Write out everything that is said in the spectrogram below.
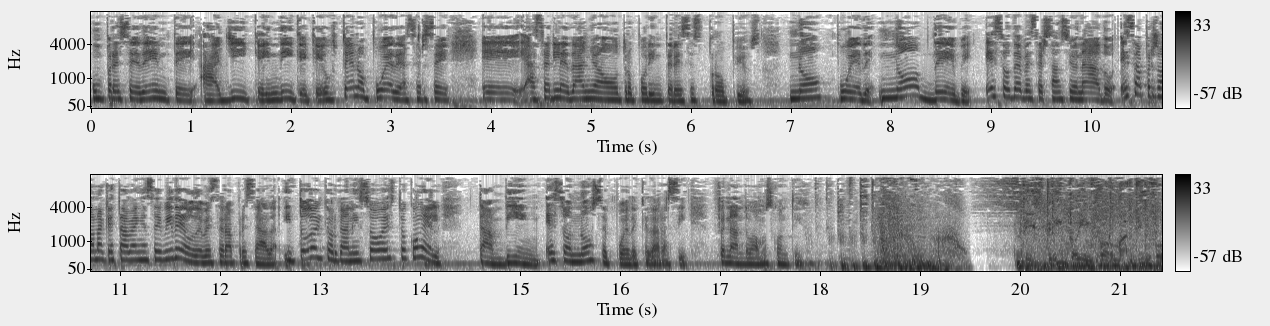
un precedente allí que indique que usted no puede hacerse, eh, hacerle daño a otro por intereses propios. No puede, no debe. Eso debe ser sancionado. Esa persona que estaba en ese video debe ser apresada. Y todo el que organizó esto con él también. Eso no se puede quedar así. Fernando, vamos contigo. Distrito Informativo.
